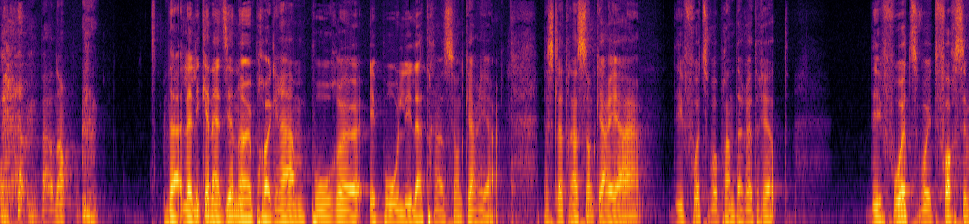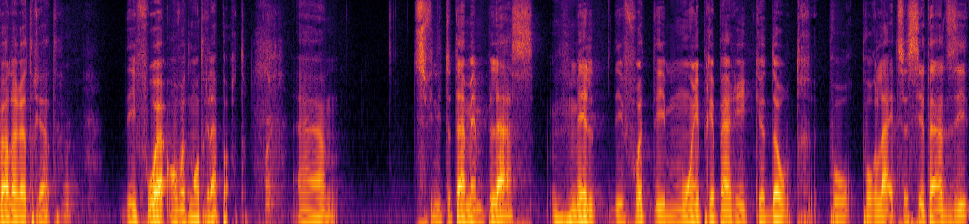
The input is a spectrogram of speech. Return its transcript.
pardon, la Ligue canadienne a un programme pour euh, épauler la transition de carrière. Parce que la transition de carrière, des fois, tu vas prendre ta retraite. Des fois, tu vas être forcé vers la retraite. Des fois, on va te montrer la porte. Euh, tu finis tout à la même place, mais des fois, tu es moins préparé que d'autres pour, pour l'être. Ceci étant dit,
